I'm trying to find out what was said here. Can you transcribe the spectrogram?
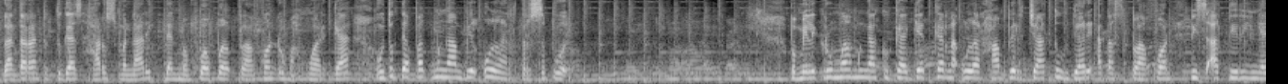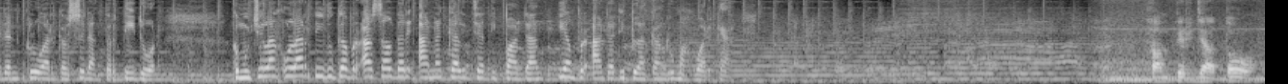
lantaran petugas harus menarik dan membobol plafon rumah warga untuk dapat mengambil ular tersebut. Pemilik rumah mengaku kaget karena ular hampir jatuh dari atas plafon di saat dirinya dan keluarga sedang tertidur. Kemunculan ular diduga berasal dari anak kali jati padang yang berada di belakang rumah warga. Hampir jatuh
